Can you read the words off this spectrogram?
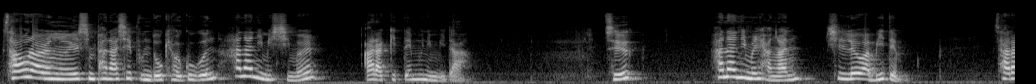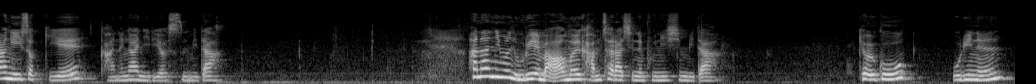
사울 왕을 심판하실 분도 결국은 하나님이심을 알았기 때문입니다. 즉 하나님을 향한 신뢰와 믿음, 사랑이 있었기에 가능한 일이었습니다. 하나님은 우리의 마음을 감찰하시는 분이십니다. 결국 우리는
